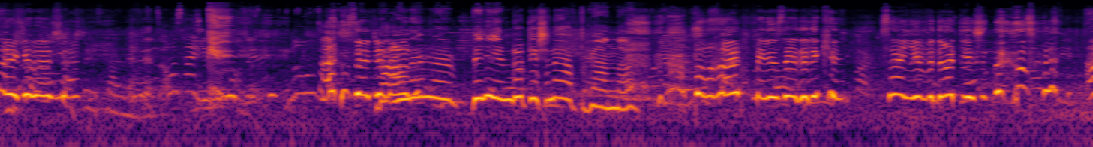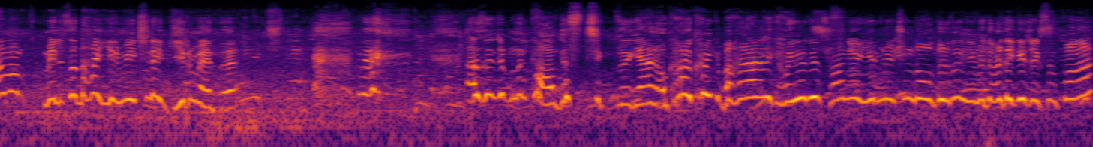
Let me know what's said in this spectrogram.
Arkadaşlar. Evet ama sen 20 olacaksın. Ben anlayamıyorum. Beni 24 yaşına yaptı bir anda. Bahar Melisa'ya dedi ki sen 24 yaşındasın. Ama Melisa daha 23'üne girmedi. Ve az önce bunun kavgası çıktı. Yani o kadar komik ki Bahar dedi ki hayır diyor sen diyor 23'ünü doldurdun 24'e gireceksin falan.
